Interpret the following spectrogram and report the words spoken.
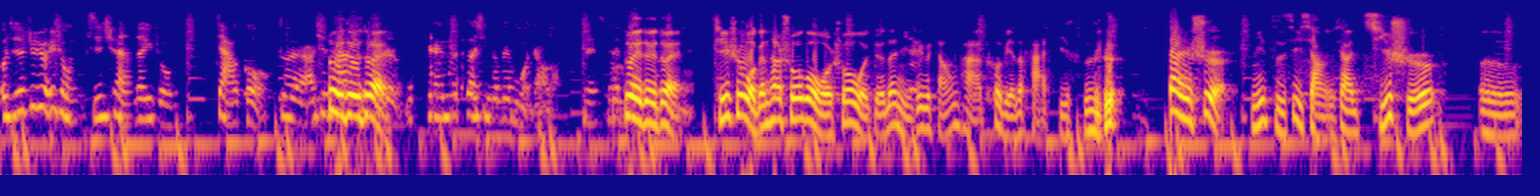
我觉得这就是一种集权的一种。架构。对，而且对对对，人的个性都被抹掉了，没错。对。对对，其实我跟他说过，我说我觉得你这个想法特别的法西斯，但是你仔细想一下，其实，嗯，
